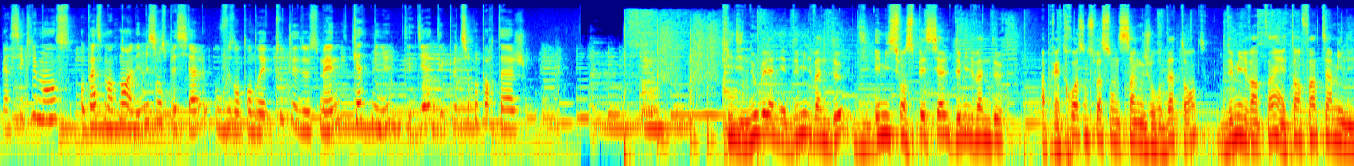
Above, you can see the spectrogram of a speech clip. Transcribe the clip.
Merci Clémence. On passe maintenant à l'émission spéciale où vous entendrez toutes les deux semaines 4 minutes dédiées à des petits reportages. Qui dit nouvelle année 2022 dit émission spéciale 2022. Après 365 jours d'attente, 2021 est enfin terminé.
